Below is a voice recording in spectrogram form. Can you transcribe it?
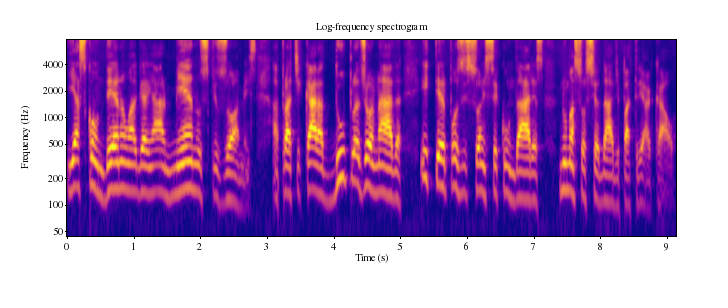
e as condenam a ganhar menos que os homens, a praticar a dupla jornada e ter posições secundárias numa sociedade patriarcal.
